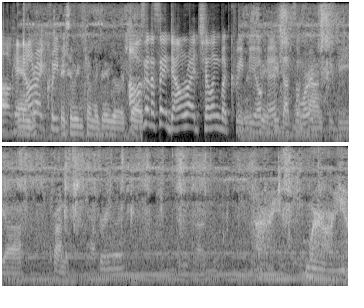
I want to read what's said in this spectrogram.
Okay, downright creepy. They said we can come to graveyard. I was gonna say downright chilling, but creepy. Okay, that's the word. To be uh, trying to capture anything. Alright, where are you?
